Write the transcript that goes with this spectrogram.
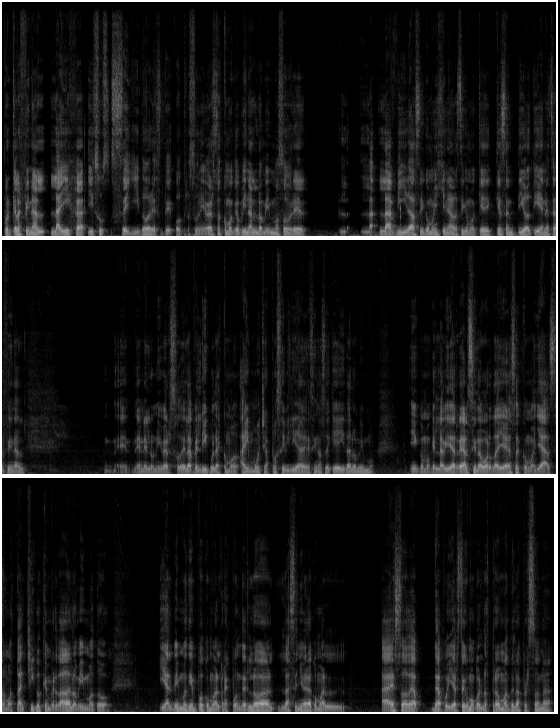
Porque al final la hija y sus seguidores de otros universos como que opinan lo mismo sobre la, la- la vida así como en general, así como qué, qué sentido tiene si al final en, en el universo de la película es como hay muchas posibilidades y no sé qué y da lo mismo. Y como que en la vida real si lo abordáis eso es como ya somos tan chicos que en verdad da lo mismo todo. Y al mismo tiempo como al responderlo a la señora como al, a eso de, de apoyarse como con los traumas de las personas,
